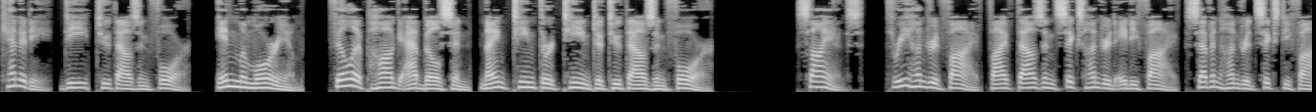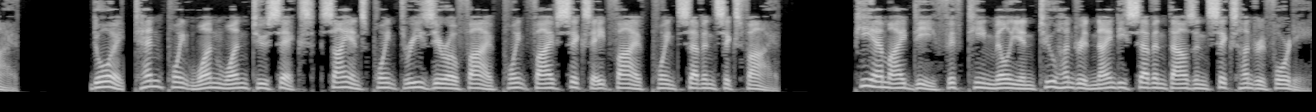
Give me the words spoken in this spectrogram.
Kennedy, D. 2004. In Memoriam. Philip Hauge Abelson, 1913–2004. Science. 305 5685, 765 doi 10.1126 science.305.5685.765 PMID 15297640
